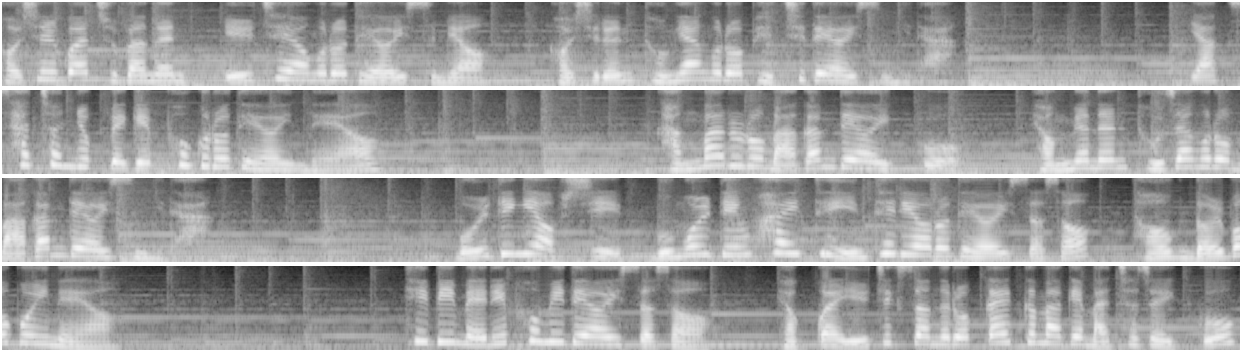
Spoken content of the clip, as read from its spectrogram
거실과 주방은 일체형으로 되어 있으며 거실은 동향으로 배치되어 있습니다. 약 4,600의 폭으로 되어 있네요. 강마루로 마감되어 있고 벽면은 도장으로 마감되어 있습니다. 몰딩이 없이 무몰딩 화이트 인테리어로 되어 있어서 더욱 넓어 보이네요. TV 홈이 되어 있어서 벽과 일직선으로 깔끔하게 맞춰져 있고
